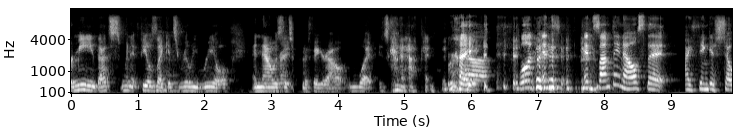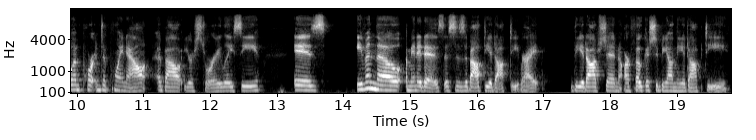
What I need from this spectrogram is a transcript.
for me, that's when it feels like it's mm-hmm. really real. And now is right. the time to figure out what is going to happen. Right. Yeah. well, and, and, something else that I think is so important to point out about your story, Lacey, is even though, I mean, it is, this is about the adoptee, right? The adoption, our focus should be on the adoptee.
